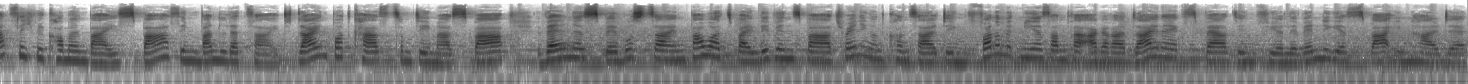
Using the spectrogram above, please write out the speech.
Herzlich willkommen bei Spas im Wandel der Zeit, dein Podcast zum Thema Spa, Wellness, Bewusstsein, powered by Living Spa, Training und Consulting. Vorne mit mir Sandra Agerer, deine Expertin für lebendige Spa-Inhalte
